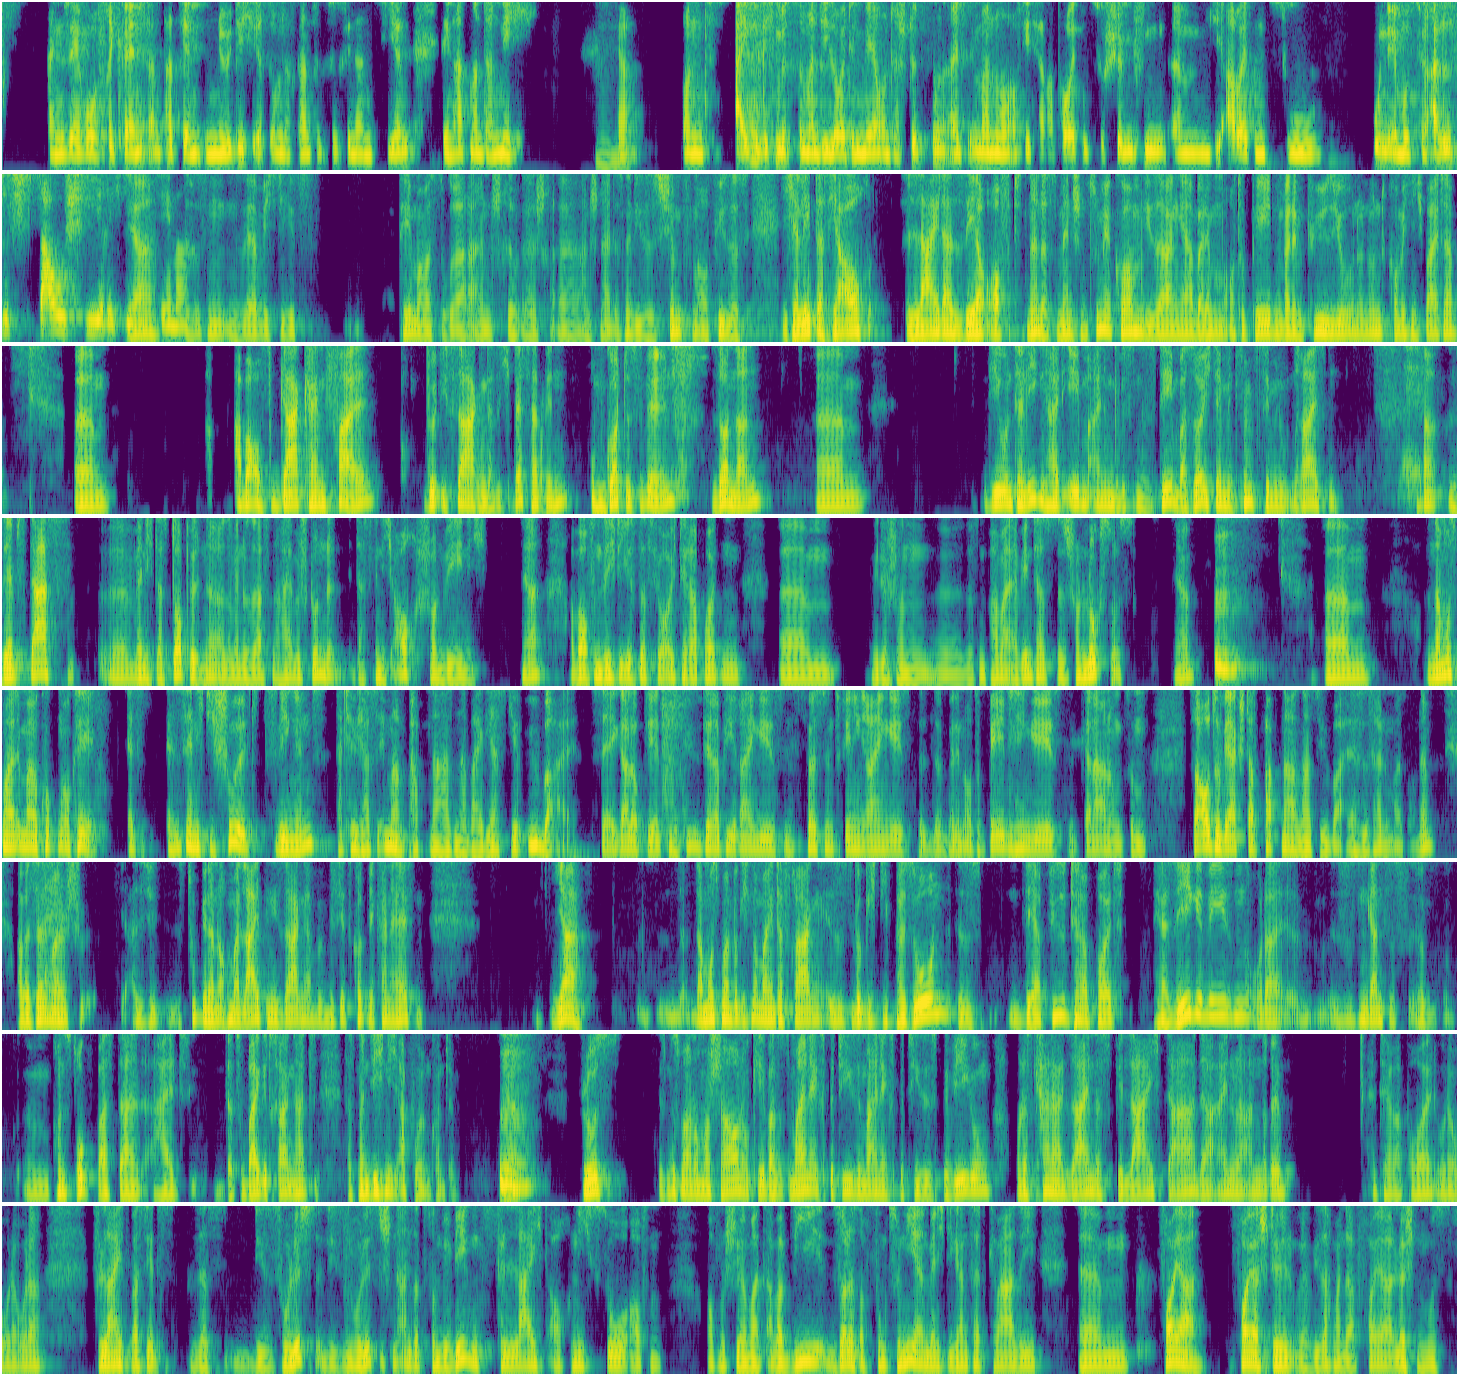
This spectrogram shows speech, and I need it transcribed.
eine sehr hohe Frequenz an Patienten nötig ist, um das Ganze zu finanzieren, den hat man dann nicht. Mhm. Ja. Und eigentlich müsste man die Leute mehr unterstützen, als immer nur auf die Therapeuten zu schimpfen, ähm, die arbeiten zu unemotional. Also es ist sau schwierig, dieses ja, Thema. Das ist ein, ein sehr wichtiges Thema, was du gerade äh, äh, anschneidest, ne? dieses Schimpfen auf Physios. Ich erlebe das ja auch leider sehr oft, ne? dass Menschen zu mir kommen, die sagen, ja, bei dem Orthopäden, bei dem Physio und und und komme ich nicht weiter. Ähm, aber auf gar keinen Fall würde ich sagen, dass ich besser bin, um Gottes Willen, sondern ähm, die unterliegen halt eben einem gewissen System. Was soll ich denn mit 15 Minuten reißen? Ja, selbst das, äh, wenn ich das doppelt, ne, also wenn du sagst eine halbe Stunde, das finde ich auch schon wenig. Ja, aber offensichtlich ist das für euch Therapeuten, ähm, wie du schon äh, das ein paar Mal erwähnt hast, das ist schon Luxus. Ja. Mhm. Ähm, und da muss man halt immer gucken, okay, es, es ist ja nicht die Schuld zwingend. Natürlich hast du immer Pappnasen dabei, die hast du ja überall. Ist ja egal, ob du jetzt in die Physiotherapie reingehst, ins Personal Training reingehst, bei den Orthopäden hingehst, keine Ahnung, zum, zur Autowerkstatt, Pappnasen hast du überall. Das ist halt immer so, ne? Aber es ist halt immer, also es tut mir dann auch immer leid, wenn die sagen, aber bis jetzt konnte mir keiner helfen. Ja, da muss man wirklich nochmal hinterfragen, ist es wirklich die Person, ist es der Physiotherapeut per se gewesen oder ist es ein ganzes äh, ähm, Konstrukt, was da halt dazu beigetragen hat, dass man dich nicht abholen konnte. Mhm. Ja? Plus, jetzt muss man auch nochmal schauen, okay, was ist meine Expertise? Meine Expertise ist Bewegung. Und es kann halt sein, dass vielleicht da der ein oder andere Therapeut oder, oder, oder, vielleicht was jetzt das, dieses Holist, diesen holistischen Ansatz von Bewegung vielleicht auch nicht so auf dem, auf dem Schirm hat. Aber wie soll das auch funktionieren, wenn ich die ganze Zeit quasi ähm, Feuer, Feuer stillen oder wie sagt man da, Feuer löschen muss?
